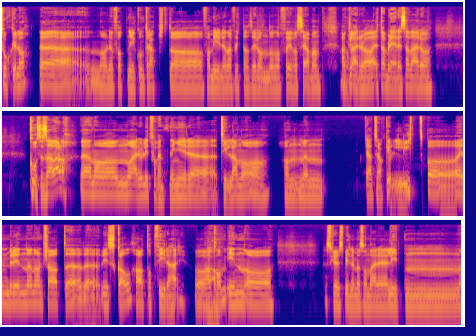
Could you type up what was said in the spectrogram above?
Tuchel òg. Uh, nå har han jo fått ny kontrakt, og familien har flytta til London. og Vi får se om han, han klarer å etablere seg der og kose seg der, da. Eh, nå, nå, er det jo litt forventninger eh, til han han, men jeg trakk jo litt på øyenbrynene når han sa at eh, det, vi skal ha topp fire her. Og han ja. kom inn og skulle spille med sånn der liten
